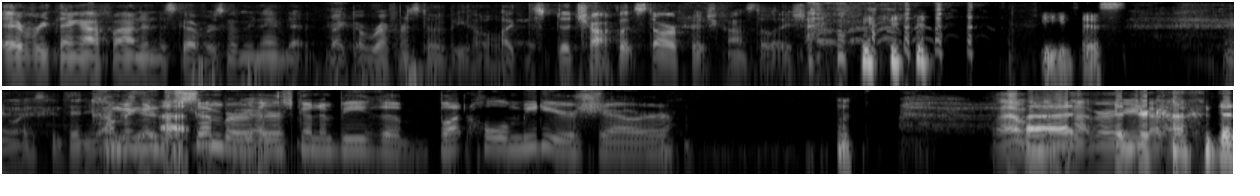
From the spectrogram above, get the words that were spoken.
everything I find and discover is going to be named at, like a reference to a beehole, like the, the chocolate starfish constellation. Jesus. Anyways, continue. I'm Coming in December, you guys- there's going to be the butthole meteor shower. That one- that's Uh, not the, very. uh, the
